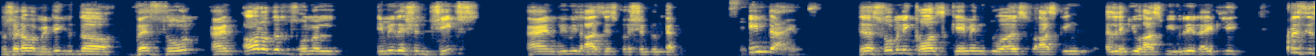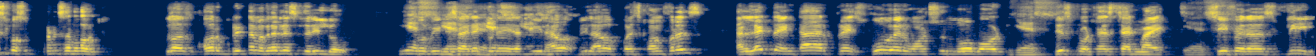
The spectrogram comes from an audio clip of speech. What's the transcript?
to set up a meeting with the West Zone and all other zonal immigration chiefs. And we will ask this question to them. In time, there are so many calls came in to us asking, like you asked me very rightly, what is this what's about? Because our Britain awareness is very low. Yes, so we yes, decided yes, today that we'll have a we'll have a press conference and let the entire press, whoever wants to know about yes. this protest and my yes. seafarers, please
